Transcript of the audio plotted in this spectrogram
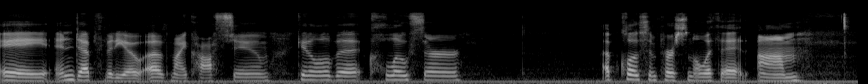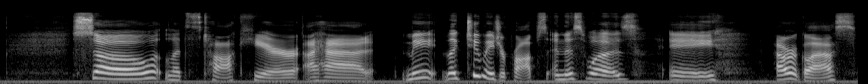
a in-depth video of my costume, get a little bit closer, up close and personal with it. Um, so let's talk here. I had ma- like two major props, and this was a hourglass.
